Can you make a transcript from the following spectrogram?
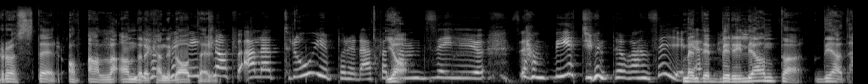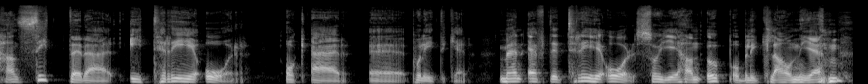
röster av alla andra Ja, men kandidater. det är klart, för alla tror ju på det där. För Ja. han säger ju, han vet ju inte vad han säger. Men det briljanta det är att han sitter där i tre år och är eh, politiker. Men efter tre år så ger han upp och blir clown igen.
